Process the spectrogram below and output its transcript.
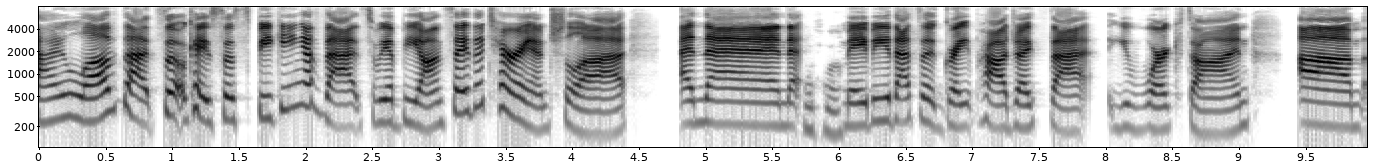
I love that. So, okay. So, speaking of that, so we have Beyonce the Tarantula, and then mm-hmm. maybe that's a great project that you worked on. Um,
